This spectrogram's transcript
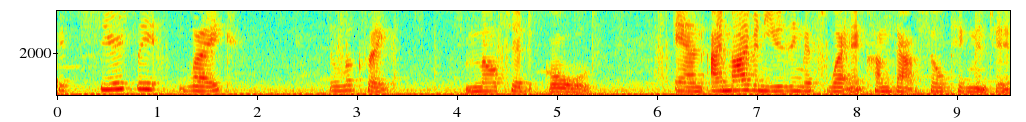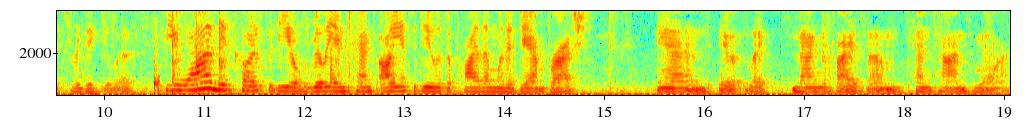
It's seriously like, it looks like melted gold. And I'm not even using this wet and it comes out so pigmented, it's ridiculous. If you want these colors to be really intense, all you have to do is apply them with a damp brush and it like magnifies them 10 times more.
